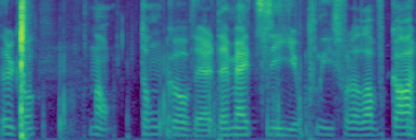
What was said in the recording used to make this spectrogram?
There we go. No, don't go there. They might see you. Please, for the love of God.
